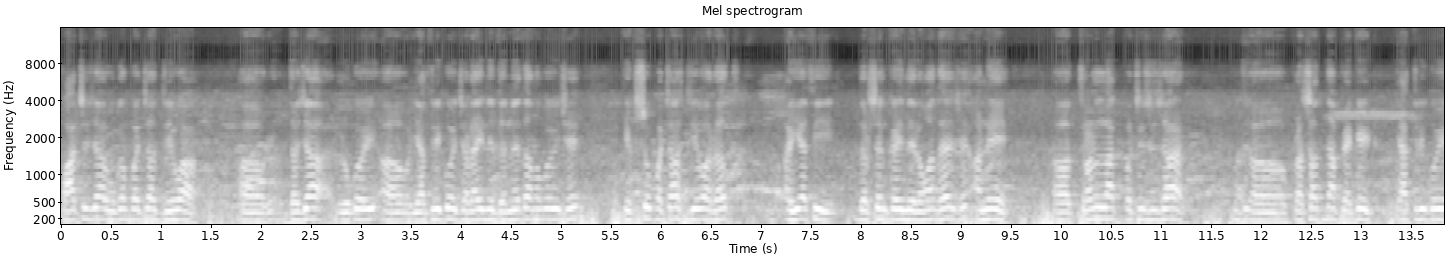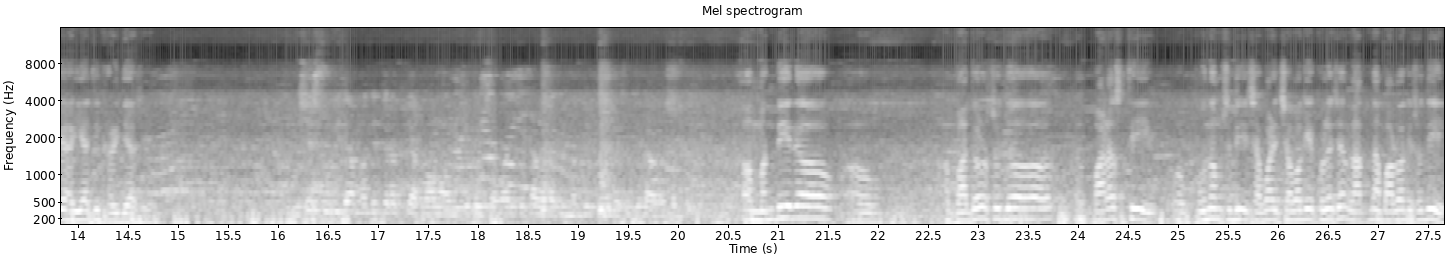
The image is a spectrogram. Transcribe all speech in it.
પાંચ હજાર ઓગણપચાસ જેવા ધજા લોકોએ યાત્રિકોએ ચડાવીને ધન્યતા અનુભવી છે. એકસો પચાસ જેવા રથ અહીંયાથી દર્શન કરીને રવાના થયા છે અને ત્રણ લાખ પચીસ હજાર પ્રસાદના પેકેટ યાત્રિકોએ અહીંયાથી ખરીદ્યા છે. વિશેષ સુવિધા મંદિર તરફથી આપવામાં આવી છે. કોઈ સવારે કેટલા વાગ્યાથી મંદિર મંદિર ભાદરવા સુદ બારસથી પૂનમ સુધી સવારે છ વાગે ખુલે છે અને રાતના બાર વાગ્યા સુધી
